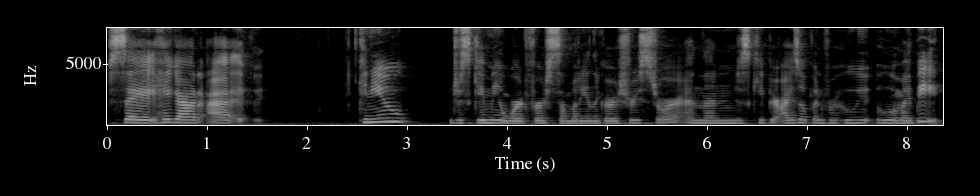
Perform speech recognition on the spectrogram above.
Just say, "Hey God, I, can you just give me a word for somebody in the grocery store?" And then just keep your eyes open for who who it might be.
